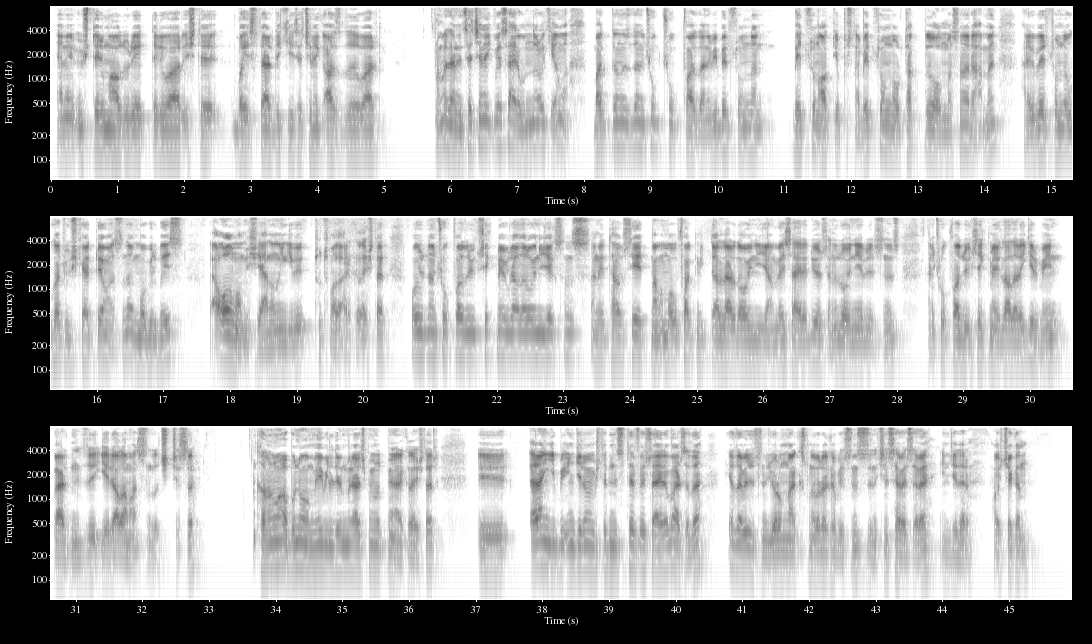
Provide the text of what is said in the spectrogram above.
yani müşteri mağduriyetleri var. işte bahislerdeki seçenek azlığı var. Ama hani seçenek vesaire bunlar okey ama baktığınızda hani çok çok fazla hani bir Betson'dan Betson altyapısına Betson'un ortaklığı olmasına rağmen hani Betson'da bu kadar çok şikayet duyamazsınız ama mobil bahis ya olmamış yani onun gibi tutmadı arkadaşlar. O yüzden çok fazla yüksek meblalar oynayacaksınız. Hani tavsiye etmem ama ufak miktarlarda oynayacağım vesaire diyorsanız oynayabilirsiniz. Hani çok fazla yüksek meblalara girmeyin. Verdiğinizi geri alamazsınız açıkçası. Kanalıma abone olmayı, bildirimleri açmayı unutmayın arkadaşlar. Ee, herhangi bir incelemem istediğiniz site vesaire varsa da yazabilirsiniz. Yorumlar kısmına bırakabilirsiniz. Sizin için seve seve incelerim. Hoşçakalın.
